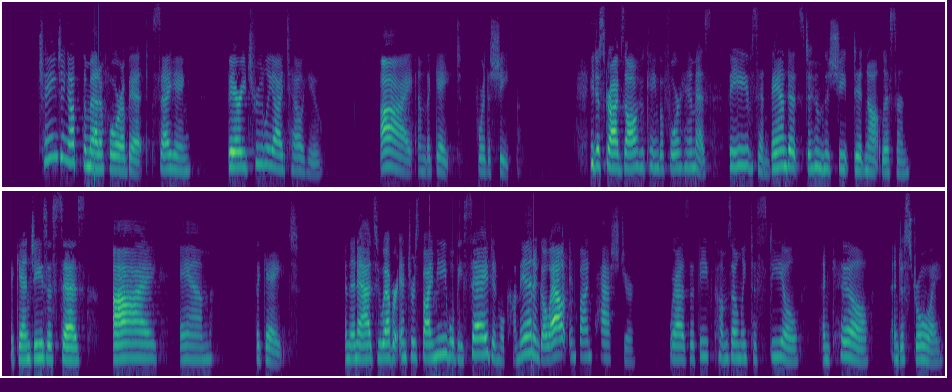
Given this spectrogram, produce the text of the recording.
changing up the metaphor a bit, saying, Very truly I tell you, I am the gate for the sheep. He describes all who came before him as thieves and bandits to whom the sheep did not listen. Again, Jesus says, I am the gate. And then adds, Whoever enters by me will be saved and will come in and go out and find pasture, whereas the thief comes only to steal and kill and destroy.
